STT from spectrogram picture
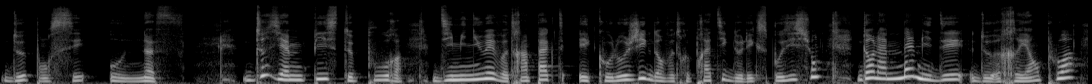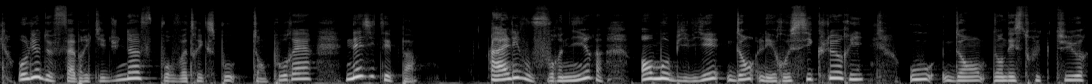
de penser au neuf. Deuxième piste pour diminuer votre impact écologique dans votre pratique de l'exposition, dans la même idée de réemploi, au lieu de fabriquer du neuf pour votre expo temporaire, n'hésitez pas à aller vous fournir en mobilier dans les recycleries ou dans, dans des structures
